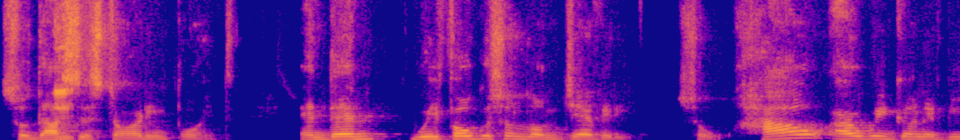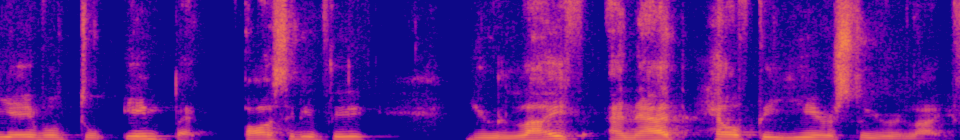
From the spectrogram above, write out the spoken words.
So that's the starting point. And then we focus on longevity. So how are we going to be able to impact positively your life and add healthy years to your life?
